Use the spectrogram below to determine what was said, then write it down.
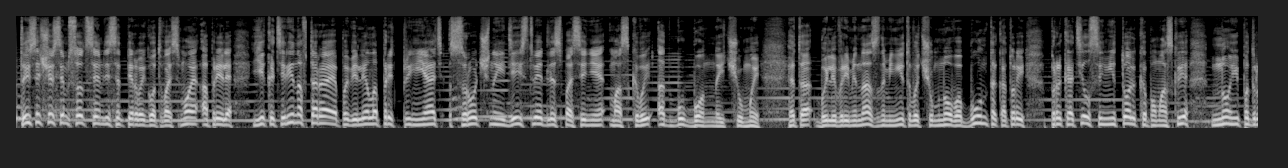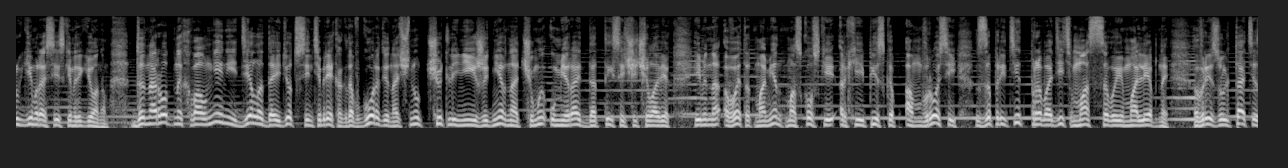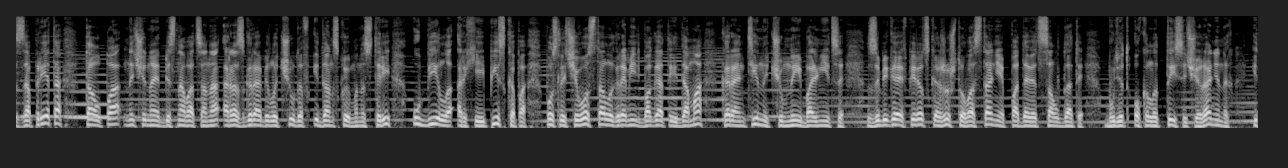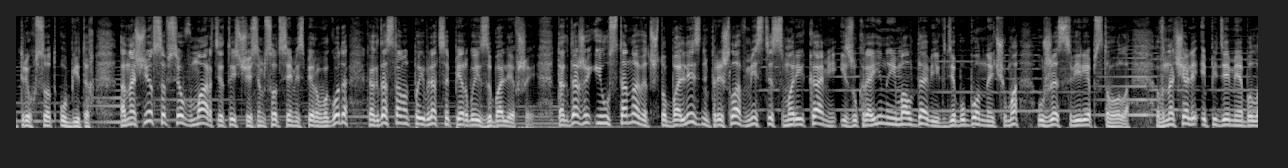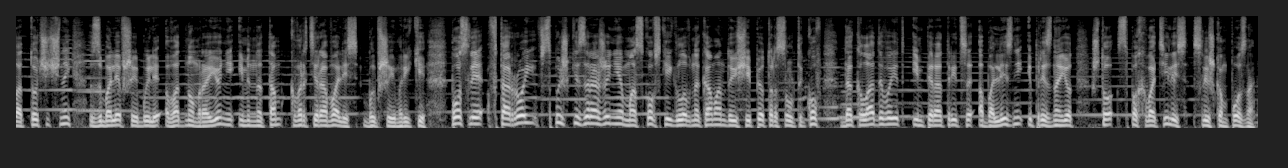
1771 год, 8 апреля, Екатерина II повелела предпринять срочные действия для спасения Москвы от бубонной чумы. Это были времена знаменитого чумного бунта, который прокатился не только по Москве, но и по другим российским регионам. До народных волнений дело дойдет в сентябре, когда в городе начнут чуть ли не ежедневно от чумы умирать до тысячи человек. Именно в этот момент московский архиепископ Амвросий запретит проводить массовые молебны. В результате запрета толпа начинает бесноваться. Она разграбила Чудов и Донской монастыри, убила архиепископа, после чего стала громить богатые дома, карантины, чумные больницы. Забегая вперед, скажу, что восстание подавят солдаты. Будет около тысячи раненых и 300 убитых. А начнется все в марте 1700 1771 года, когда станут появляться первые заболевшие. Тогда же и установят, что болезнь пришла вместе с моряками из Украины и Молдавии, где бубонная чума уже свирепствовала. В начале эпидемия была точечной, заболевшие были в одном районе, именно там квартировались бывшие моряки. После второй вспышки заражения московский главнокомандующий Петр Салтыков докладывает императрице о болезни и признает, что спохватились слишком поздно.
